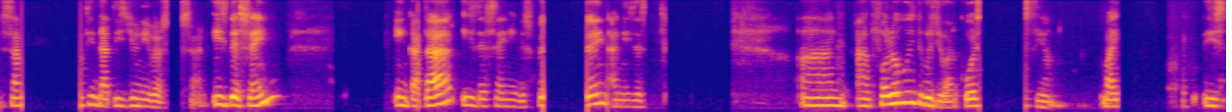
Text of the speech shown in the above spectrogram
something that is universal. Is the same in Qatar, is the same in Spain, and is the same. and, and follow it with your question. My is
